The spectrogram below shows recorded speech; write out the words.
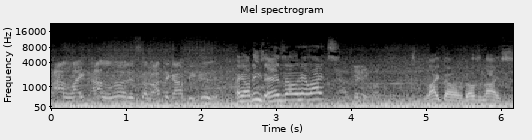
I like, I love this setup. I think I'll be good. Hey, are these Anzo headlights? I was getting one. Like those. Those are nice.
